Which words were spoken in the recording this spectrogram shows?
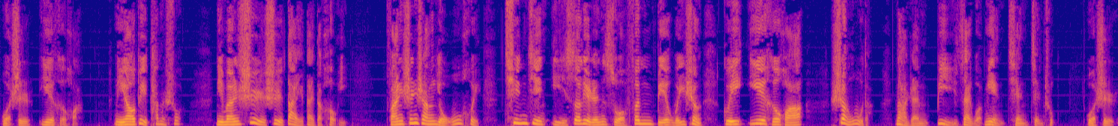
我是耶和华。你要对他们说：你们世世代代的后裔，凡身上有污秽，亲近以色列人所分别为圣归耶和华圣物的。”那人必在我面前见处，我是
